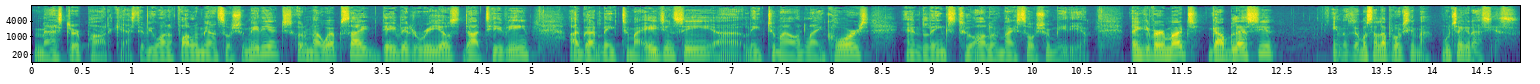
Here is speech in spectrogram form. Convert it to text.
Master Podcast. If you want to follow me on social media, just go to my website, davidrios.tv. I've got links to my agency, uh, link to my online course, and links to all of my social media. Thank you very much. God bless you. Y nos vemos a la próxima. Muchas gracias.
